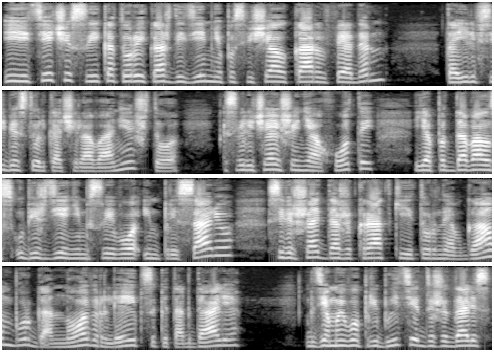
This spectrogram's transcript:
и те часы, которые каждый день мне посвящал Карл Федерн, таили в себе столько очарования, что с величайшей неохотой я поддавалась убеждениям своего импресарио совершать даже краткие турне в Гамбург, Ганновер, Лейпциг и так далее, где моего прибытия дожидались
